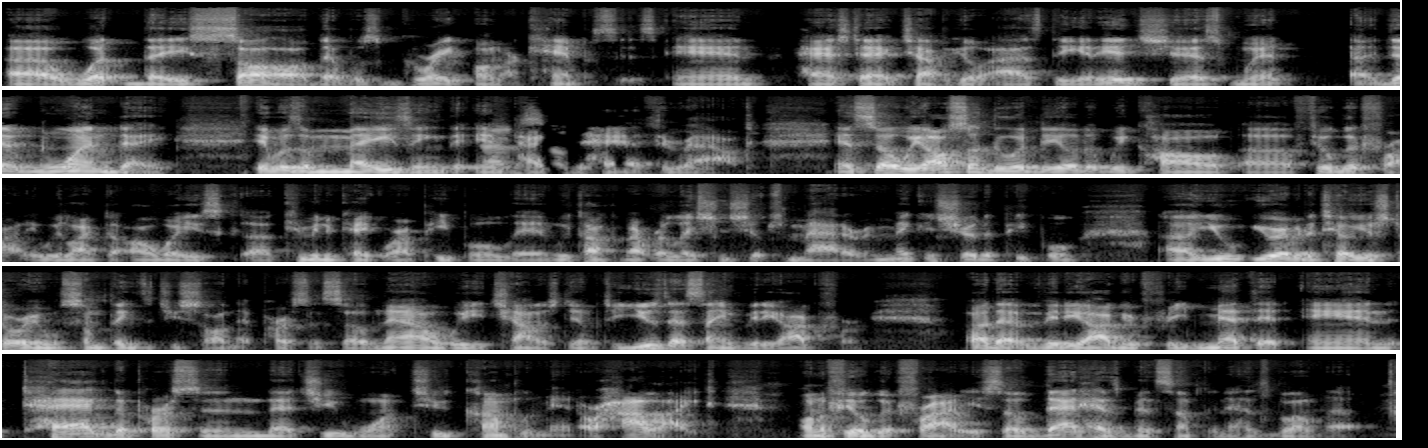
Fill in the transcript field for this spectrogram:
uh, what they saw that was great on our campuses and hashtag Chapel Hill ISD. And it just went uh, that one day. It was amazing the impact it had throughout. And so we also do a deal that we call uh, Feel Good Friday. We like to always uh, communicate with our people, and we talk about relationships matter and making sure that people uh, you you're able to tell your story with some things that you saw in that person. So now we challenge them to use that same videographer that videography method and tag the person that you want to compliment or highlight on a Feel Good Friday. So that has been something that has blown up.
